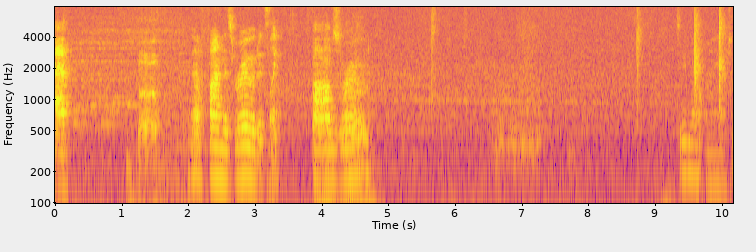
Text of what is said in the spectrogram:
Bad. Bob. I gotta find this road. It's like Bob's Bob's Road. Road. Dude, now I have to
